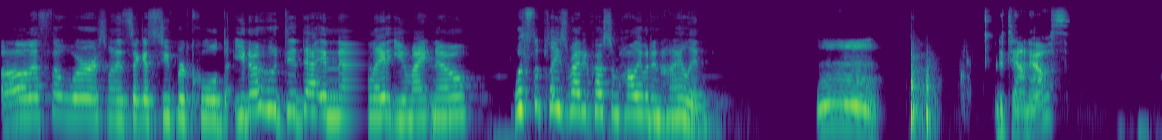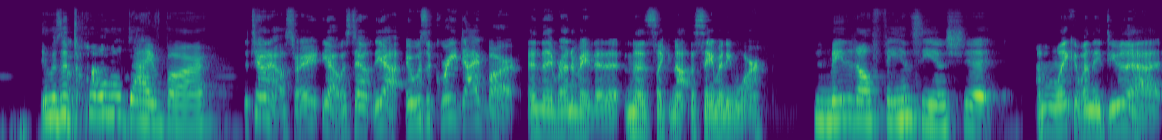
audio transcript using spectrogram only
Oh, that's the worst when it's like a super cool. You know who did that in LA that you might know? What's the place right across from Hollywood and Highland? Mm. The townhouse. It was a total dive bar. The townhouse, right? Yeah, it was down. Yeah, it was a great dive bar, and they renovated it, and it's like not the same anymore. And made it all fancy and shit. I don't like it when they do that.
